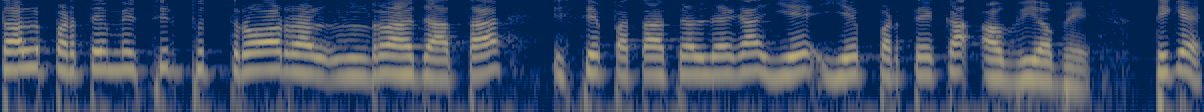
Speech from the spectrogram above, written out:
तल प्रत्यय में सिर्फ़ त्र रह जाता है इससे पता चल जाएगा, ये ये प्रत्यय का अवयव है, ठीक है?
